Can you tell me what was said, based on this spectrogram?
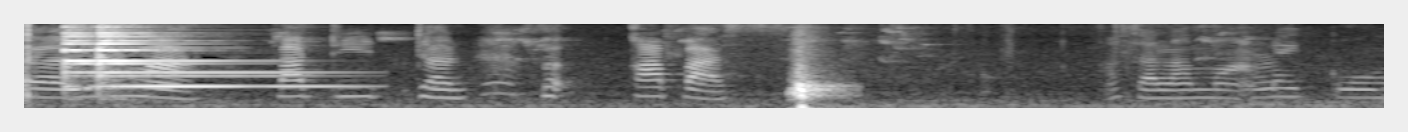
kelima tadi dan kapas Assalamualaikum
